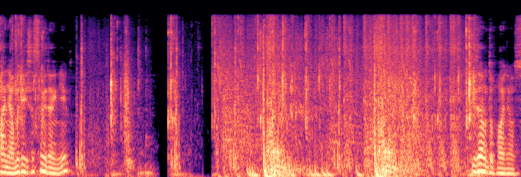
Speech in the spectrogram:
반이 아무리 있었습니다 형님. 이 사람도 반이었어.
